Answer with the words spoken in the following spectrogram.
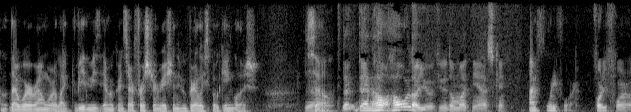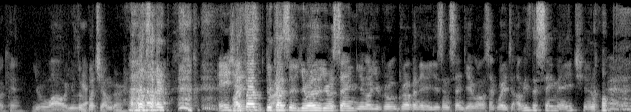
that were around were like Vietnamese immigrants, our first generation who barely spoke English. yeah. So Th- then how how old are you, if you don't mind me asking? I'm 44. Forty four. Okay. You wow. You look Yeah. much younger. I was like, Asian. I thought because you were you were saying you know you grew, grew up in the eighties in San Diego. I was like, wait, are we the same age? You know. Yeah,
